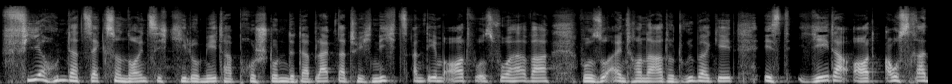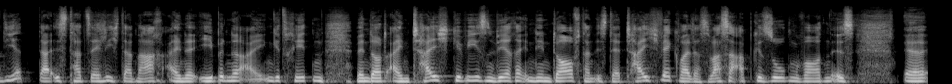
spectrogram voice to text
496 Kilometer pro Stunde. Da bleibt natürlich nichts an dem Ort, wo es vorher war, wo so ein Tornado drüber geht, ist jeder Ort ausradiert. Da ist tatsächlich danach eine Ebene eingetreten. Wenn dort ein Teich gewesen wäre in dem Dorf, dann ist der Teich weg, weil das Wasser abgesogen worden ist. Äh,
